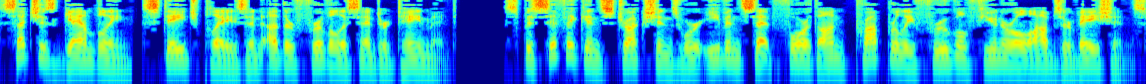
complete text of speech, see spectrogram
such as gambling, stage plays and other frivolous entertainment. Specific instructions were even set forth on properly frugal funeral observations,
